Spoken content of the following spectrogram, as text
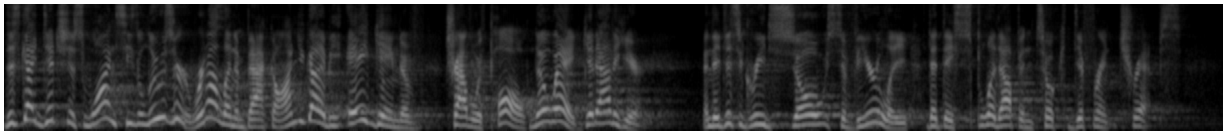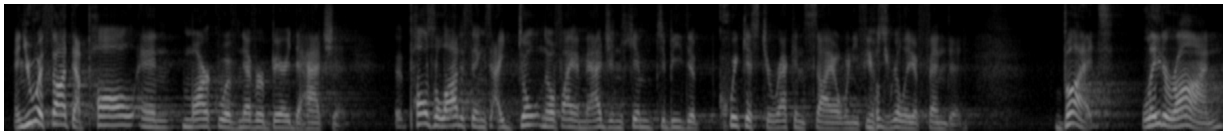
This guy ditched us once. He's a loser. We're not letting him back on. You got to be A game to travel with Paul. No way. Get out of here. And they disagreed so severely that they split up and took different trips. And you would have thought that Paul and Mark would have never buried the hatchet. Paul's a lot of things. I don't know if I imagine him to be the quickest to reconcile when he feels really offended. But later on,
